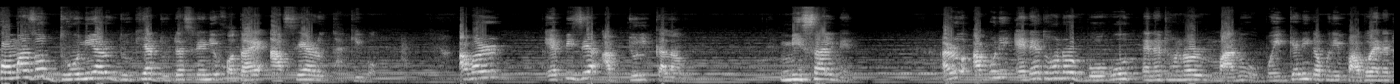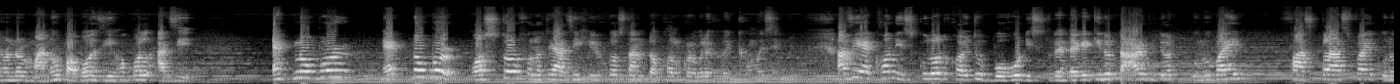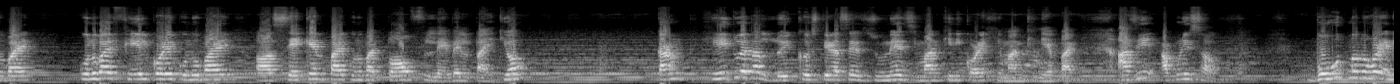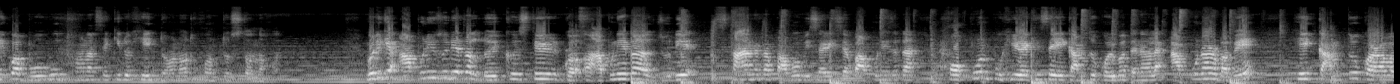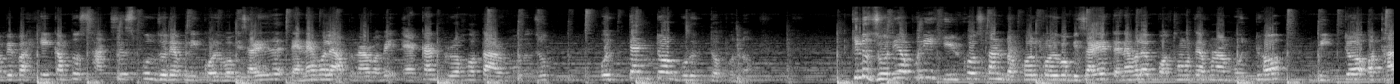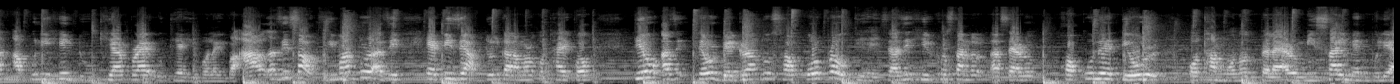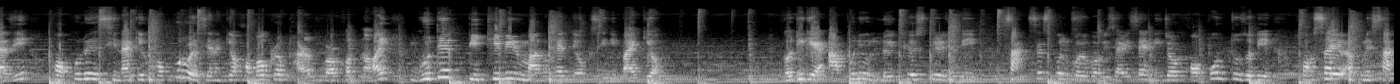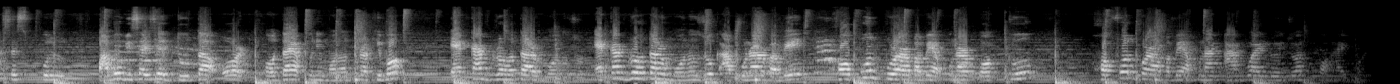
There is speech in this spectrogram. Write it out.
সমাজত ধনী আৰু দুখীয়া দুটা শ্ৰেণী সদায় আছে আৰু থাকিব। আমাৰ A P J Abdul Kalam missile man. আৰু আপুনি এনেধৰণৰ বহুত এনেধৰণৰ মানুহ বৈজ্ঞানিক আপুনি পাব এনেধৰণৰ মানুহ পাব যিসকল আজি এক নম্বৰ এক নম্বৰ কষ্টৰ ফলতে আজি শীৰ্ষস্থান দখল কৰিবলৈ সক্ষম হৈছে। আজি এখন স্কুলত হয়তো বহুত ষ্টুডেণ্ট থাকে কিন্তু তাৰ ভিতৰত কোনোবাই ফাৰ্ষ্ট ক্লাছ পায় কোনোবাই কোনোবাই ফেইল কৰে কোনোবাই ছেকেণ্ড পায় কোনোবাই টপ লেভেল পায়। কিয়? কাৰণ সেইটো এটা লক্ষ্য স্থিৰ আছে যোনে যিমানখিনি কৰে সিমানখিনিয়ে পায়। আজি আপুনি চাওক বহুত মানুহৰ এনেকুৱা বহুত ধন আছে কিন্তু সেই ধনত সন্তুষ্ট নহয়। গতিকে আপুনি যদি এটা লক্ষ্য স্থিৰ আপুনি এটা যদি স্থান এটা পাব বিচাৰিছে বা আপুনি এটা সপোন পুহি ৰাখিছে এই কামটো কৰিব তেনেহ'লে আপোনাৰ বাবে সেই কামটো কৰাৰ বাবে বা সেই কামটো ছাকচেছফুল যদি আপুনি কৰিব বিচাৰিছে তেনেহ'লে আপোনাৰ বাবে একাগ্ৰহতা আৰু মনোযোগ অত্যন্ত গুৰুত্বপূৰ্ণ। কিন্তু যদি আপুনি শীৰ্ষস্থান দখল কৰিব বিচাৰে তেনেহ'লে প্ৰথমতে আপোনাৰ মধ্য বিত্ত অৰ্থাৎ আপুনি সেই দুখীয়াৰ পৰাই উঠি আহিব লাগিব। আজি চাওক যিমানবোৰ আজি এ পি জে আব্দুল কালামৰ কথাই কওক তেওঁ আজি তেওঁৰ বেকগ্ৰাউণ্ডটো চাওক ক'ৰ পৰা উঠি আহিছে? আজি শীৰ্ষস্থানত আছে আৰু সকলোৱে তেওঁৰ কথা মনত পেলায় আৰু মিছাইল মেন বুলি আজি সকলোৱে চিনাকি সকলোৰে চিনাকি সমগ্ৰ ভাৰতবৰ্ষত নহয় গোটেই পৃথিৱীৰ মানুহে তেওঁক চিনি পায়। কিয়? গতিকে আপুনিও লক্ষ্যস্থিৰ যদি ছাকচেছফুল কৰিব বিচাৰিছে নিজৰ সপোনটো যদি সঁচাই আপুনি ছাকচেছফুল পাব বিচাৰিছে দুটা অৰ্থ সদায় আপুনি মনত ৰাখিব। একাগ্ৰহতা আৰু মনোযোগ। একাগ্ৰহতা আৰু মনোযোগ আপোনাৰ বাবে সপোন পূৰাৰ বাবে আপোনাৰ পথটো সফল কৰাৰ বাবে আপোনাক আগুৱাই লৈ যোৱাত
